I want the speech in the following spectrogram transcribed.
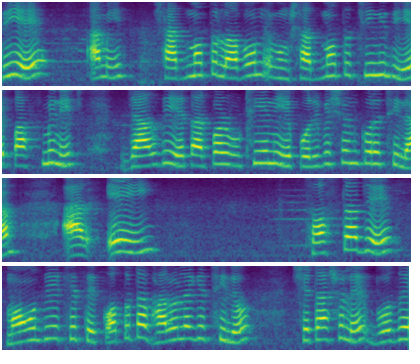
দিয়ে আমি স্বাদমতো লবণ এবং স্বাদমতো চিনি দিয়ে পাঁচ মিনিট জাল দিয়ে তারপর উঠিয়ে নিয়ে পরিবেশন করেছিলাম। আর এই সসটা যে মোমো দিয়ে খেতে কতটা ভালো লেগেছিল, সেটা আসলে বোঝে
